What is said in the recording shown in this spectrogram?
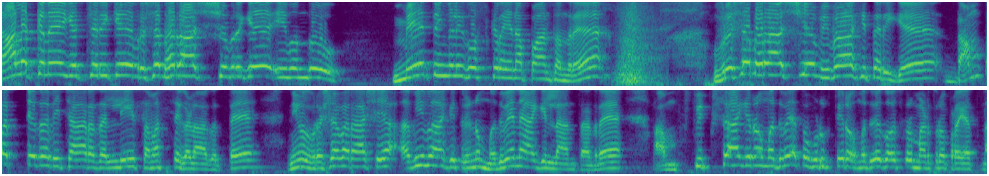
ನಾಲ್ಕನೇ ಎಚ್ಚರಿಕೆ ವೃಷಭ ರಾಶಿಯವರಿಗೆ ಈ ಒಂದು ಮೇ ತಿಂಗಳಿಗೋಸ್ಕರ ಏನಪ್ಪ ಅಂತಂದ್ರೆ, ವೃಷಭ ರಾಶಿಯ ವಿವಾಹಿತರಿಗೆ ದಾಂಪತ್ಯದ ವಿಚಾರದಲ್ಲಿ ಸಮಸ್ಯೆಗಳಾಗುತ್ತೆ. ನೀವು ವೃಷಭ ರಾಶಿಯ ಅವಿವಾಹಿತರು, ಇನ್ನು ಮದುವೆನೇ ಆಗಿಲ್ಲ ಅಂತಂದ್ರೆ ಫಿಕ್ಸ್ ಆಗಿರೋ ಮದುವೆ ಅಥವಾ ಹುಡುಕ್ತಿರೋ ಮದುವೆಗೋಸ್ಕರ ಮಾಡ್ತಿರೋ ಪ್ರಯತ್ನ,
